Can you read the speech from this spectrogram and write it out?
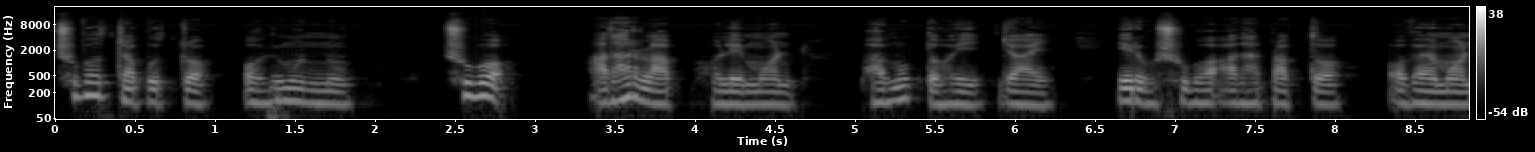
সুভদ্রাপুত্র অভিমন্যু, শুভ আধার লাভ হলে মন ভাবমুক্ত হয়ে যায়, এরূপ শুভ আধারপ্রাপ্ত অভয়মন।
